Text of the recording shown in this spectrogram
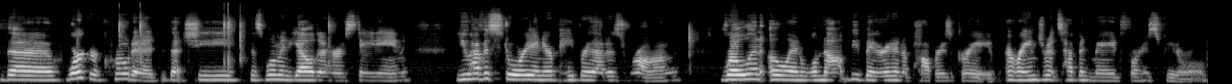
the worker quoted that she this woman yelled at her stating, "You have a story in your paper that is wrong. Roland Owen will not be buried in a pauper's grave. Arrangements have been made for his funeral."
